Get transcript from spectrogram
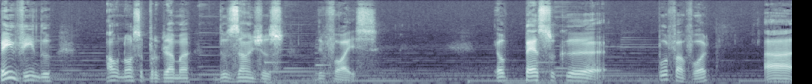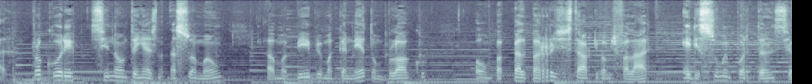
Bem-vindo ao nosso programa dos Anjos de Voz. Eu peço que, por favor, procure, se não tem na sua mão, uma Bíblia, uma caneta, um bloco ou um papel para registrar o que vamos falar. É de suma importância.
